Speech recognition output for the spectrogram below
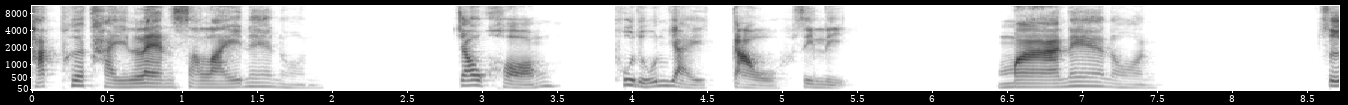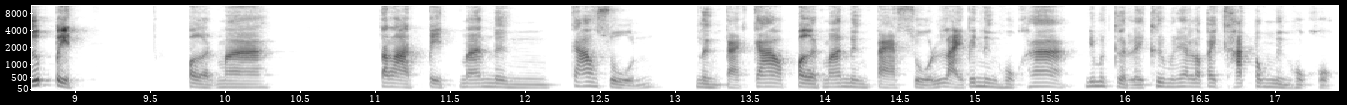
พักเพื่อไทยแลนสไลด์แน่นอน เจ้าของผู้ถือหุ้นใหญ่เก่าสิริมาแน่นอน ซื้อปิด เปิดมา ตลาดปิดมาหนึ่งเก้าศูนย์หนึ่งแปดเปิดมาหนึ่งแปดศูนย์ไหลไปหนึ่งหกห้านี่มันเกิดอะไรขึ้นวันนี้เราไปคัดตรงหนึ่งหกหก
